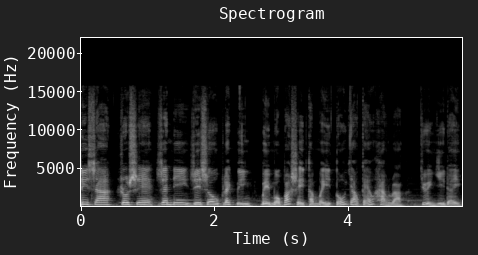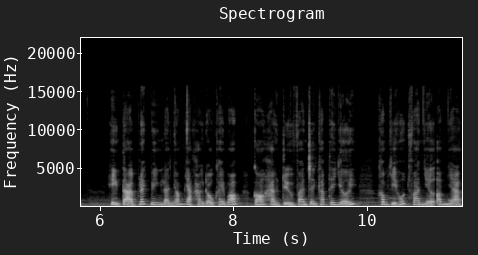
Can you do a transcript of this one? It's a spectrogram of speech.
Lisa, Rose, Jennie, Jisoo, Blackpink bị một bác sĩ thẩm mỹ tố giao kéo hàng loạt. Chuyện gì đây? Hiện tại Blackpink là nhóm nhạc hàng đầu K-pop, có hàng triệu fan trên khắp thế giới. Không chỉ hút fan nhờ âm nhạc,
